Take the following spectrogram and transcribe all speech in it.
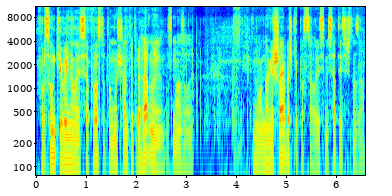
Форсунки вийнялися просто тому, що антипригарною змазали. Ну, нові шайбочки поставили 80 тисяч назад.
